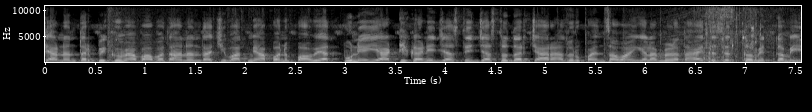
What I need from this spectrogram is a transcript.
त्यानंतर पिकविम्याबाबत आनंदाची बातमी आपण पाहूयात. पुणे या ठिकाणी जास्तीत जास्त दर चार हजार रुपयांचा वांग्याला मिळत आहे तसेच कमीत कमी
